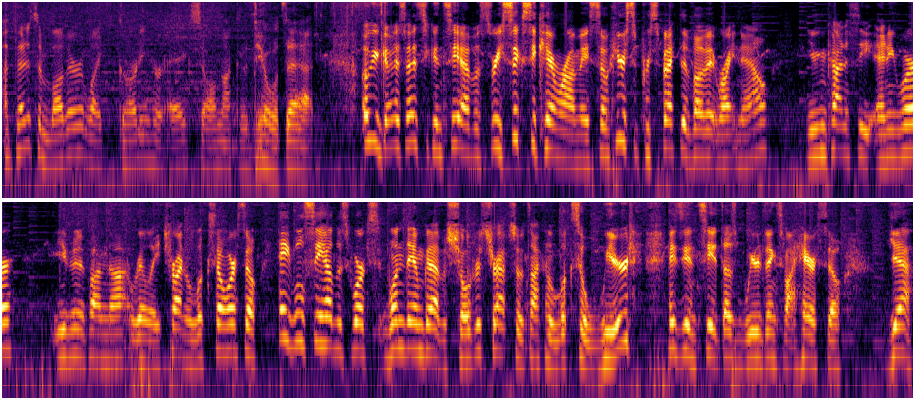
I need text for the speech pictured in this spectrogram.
I bet it's a mother like guarding her eggs, so I'm not gonna deal with that. Okay guys, as you can see, I have a 360 camera on me, so here's the perspective of it right now. You can kind of see anywhere, even if I'm not really trying to look somewhere. So, hey, we'll see how this works. One day I'm gonna have a shoulder strap, so it's not gonna look so weird. As you can see, it does weird things to my hair, so yeah,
